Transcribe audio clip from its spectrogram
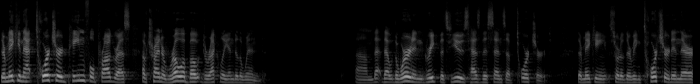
they're making that tortured, painful progress of trying to row a boat directly into the wind. Um, that, that the word in Greek that's used has this sense of tortured. They're making sort of, they're being tortured in their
